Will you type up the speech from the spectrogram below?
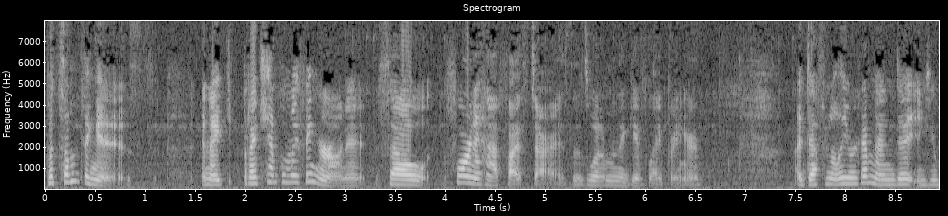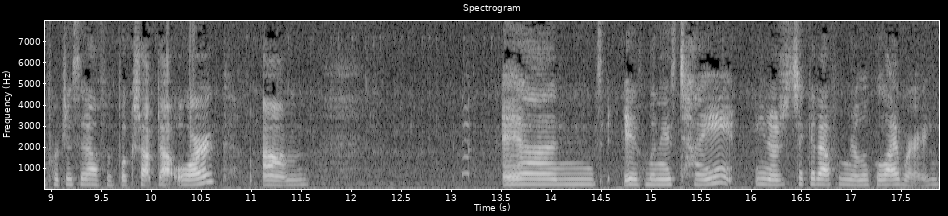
but something is, and I but I can't put my finger on it. So four and a half, five stars is what I'm going to give Lightbringer. I definitely recommend it. You can purchase it off of bookshop.org. Um, and if money is tight, you know, just check it out from your local library.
